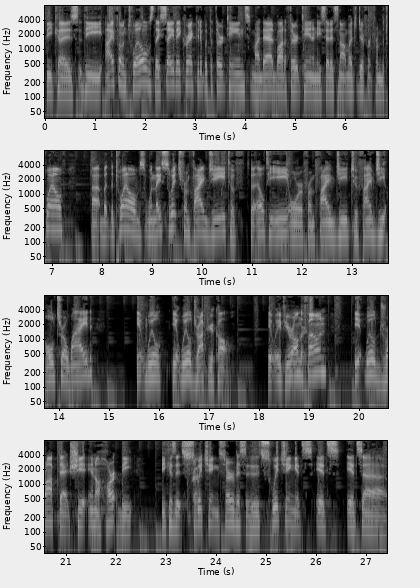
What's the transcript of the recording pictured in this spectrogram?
because the iPhone 12s, they say they corrected it with the 13s. My dad bought a 13 and he said it's not much different from the 12. Uh, but the 12s, when they switch from 5G to, to LTE or from 5G to 5G ultra wide, it will it will drop your call. It, if you're on the phone, it will drop that shit in a heartbeat because it's Right. switching services. It's switching its its its uh,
